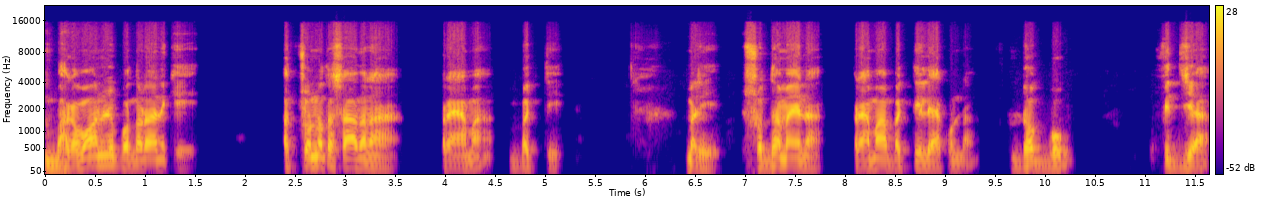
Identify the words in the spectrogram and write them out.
భగవానుని పొందడానికి అత్యున్నత సాధన ప్రేమ భక్తి. మరి శుద్ధమైన ప్రేమ భక్తి లేకుండా డబ్బు విద్య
